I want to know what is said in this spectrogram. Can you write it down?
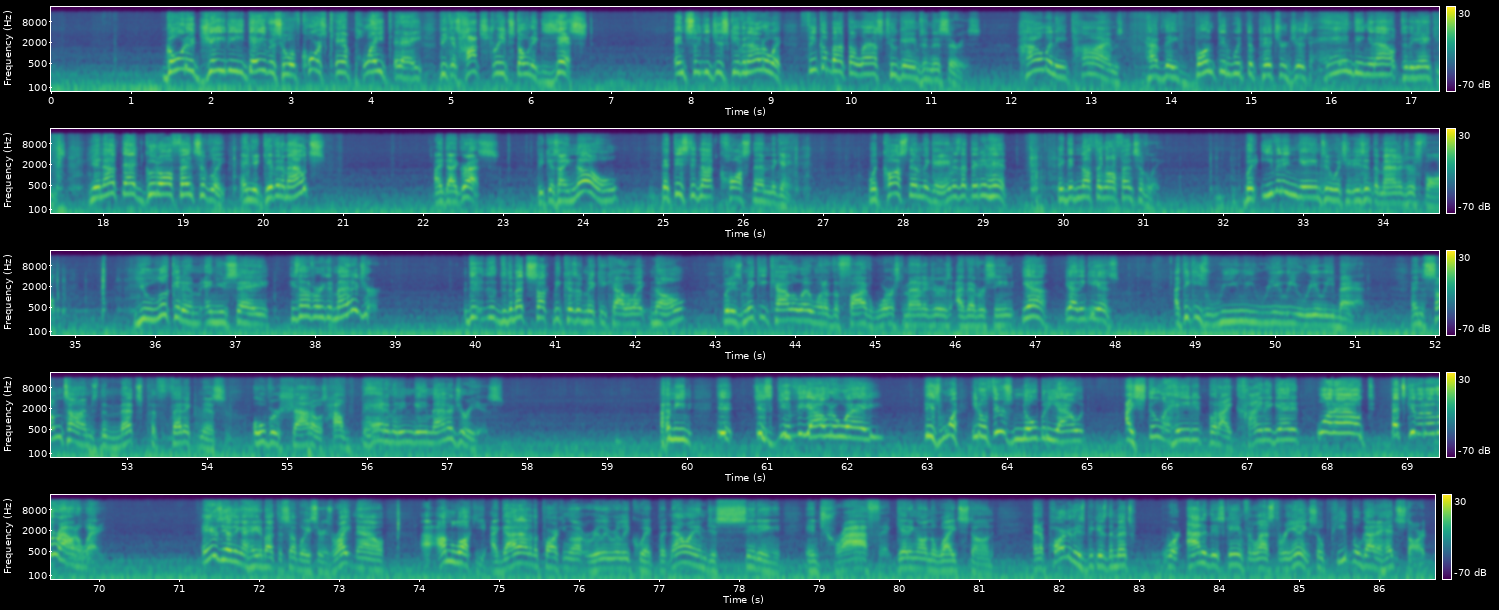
Go to JD Davis, who of course can't play today because hot streaks don't exist. And so you're just giving out away. Think about the last two games in this series. How many times have they bunted with the pitcher just handing it out to the Yankees? You're not that good offensively, and you're giving them outs? I digress because I know that this did not cost them the game. What cost them the game is that they didn't hit. They did nothing offensively. But even in games in which it isn't the manager's fault, you look at him and you say, he's not a very good manager. Did, the Mets suck because of Mickey Callaway? No. But is Mickey Callaway one of the five worst managers I've ever seen? Yeah. Yeah, I think he is. I think he's really, really, really bad. And sometimes the Mets' patheticness overshadows how bad of an in game manager he is. I mean, you just give the out away. There's one, you know, if there's nobody out, I still hate it, but I kind of get it. One out. Let's give another out away. And here's the other thing I hate about the Subway Series. Right now, I'm lucky. I got out of the parking lot really, really quick, but now I am just sitting in traffic, getting on the Whitestone. And a part of it is because the Mets were out of this game for the last three innings, so people got a head start.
